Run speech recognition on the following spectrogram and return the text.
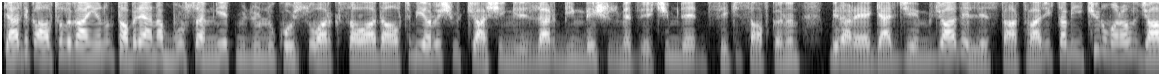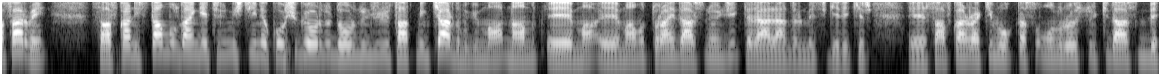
Geldik Altılı Ganyan'ın tabelaya Bursa Emniyet Müdürlüğü koşusu var. Kısa vade 6 bir yarış 3 yaş İngilizler 1500 metre çimde 8 safkanın bir araya geleceği mücadeleyle start verecek. Tabii 2 numaralı Cafer Bey. Safkan İstanbul'dan getirilmişti yine koşu gördü. Dördüncülüğü tatminkardı. Bugün Ma Namut, e, Ma e, Mahmut Turan idaresinin öncelikle değerlendirilmesi gerekir. E, Safkan rakip noktası Onur Öztürk idaresinde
